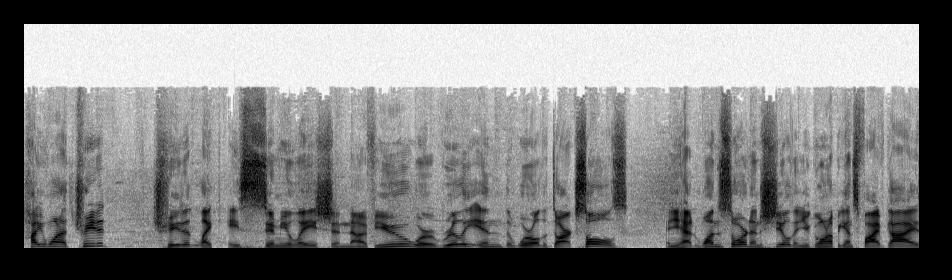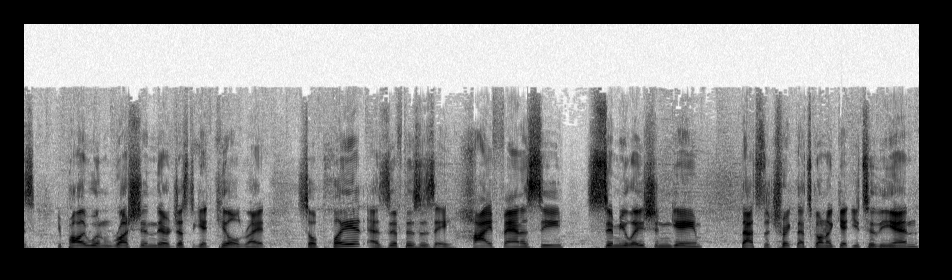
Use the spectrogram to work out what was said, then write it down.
How you want to treat it? Treat it like a simulation. Now, if you were really in the world of Dark Souls and you had one sword and a shield and you're going up against five guys, you probably wouldn't rush in there just to get killed, right? So play it as if this is a high fantasy simulation game. That's the trick that's going to get you to the end.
